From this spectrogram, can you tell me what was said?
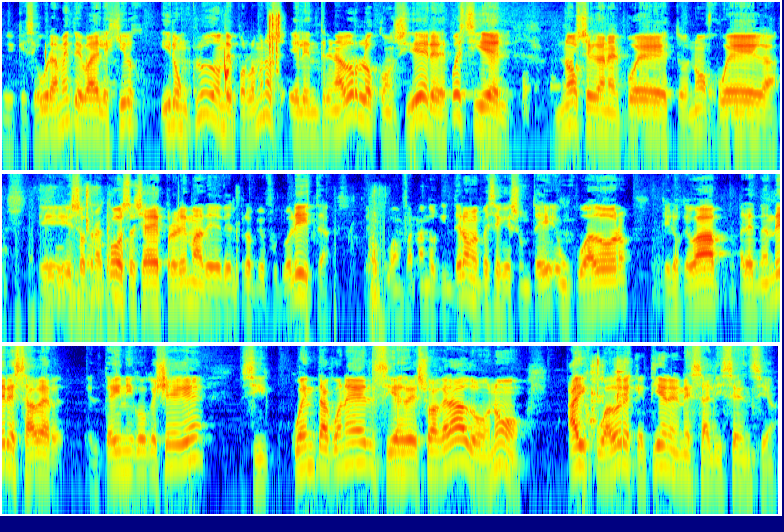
eh, que seguramente va a elegir ir a un club donde por lo menos el entrenador lo considere. Después, si él no se gana el puesto, no juega, eh, es otra cosa, ya es problema de- del propio futbolista. Pero Juan Fernando Quintero me parece que es un, te- un jugador que lo que va a pretender es saber el técnico que llegue, si cuenta con él, si es de su agrado o no. Hay jugadores que tienen esa licencia.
